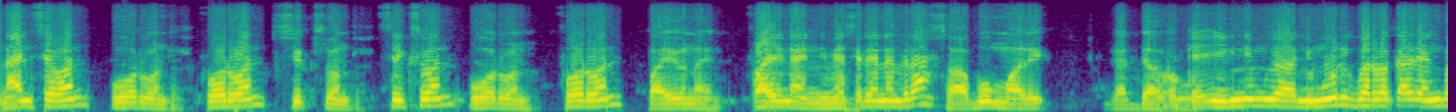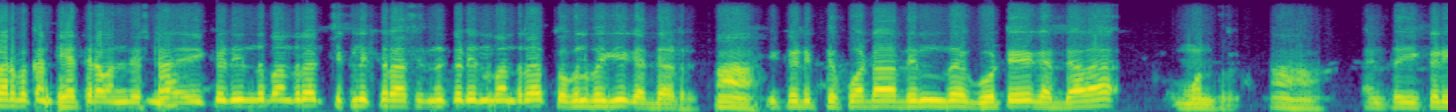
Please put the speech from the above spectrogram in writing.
nine seven four one four one six one six one four one four one five nine five nine ನಿಮ್ ಹೆಸರು ಏನಂದ್ರ? ಸಾಬು ಮಾಳಿ. ಗದ್ದೆ ಓಕೆ ಈಗ ನಿಮ್ಗೆ ನಿಮ್ ಊರಿಗೆ ಬರ್ಬೇಕಾದ್ರೆ ಹೆಂಗ್ ಬರ್ಬೇಕಂತ ಹೇಳ್ತೀರಾ ಒಂದಿಷ್ಟು? ಈ ಕಡೆಯಿಂದ ಬಂದ್ರ ಚಿಕ್ಲಿ ಕ್ರಾಸಿನ ಕಡೆಯಿಂದ ಬಂದ್ರ ತೊಗಲ್ ಬಗಿ ಗದ್ದಾಳ್ರಿ ಹಾ. ಈ ಕಡೆ ತಿಕೋಟದಿಂದ ಗೋಟೆ ಗದ್ದಾಳ ಮುಂದ್ರಿ ಹಾ ಹಾ. ಅಂತ ಈ ಕಡೆ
